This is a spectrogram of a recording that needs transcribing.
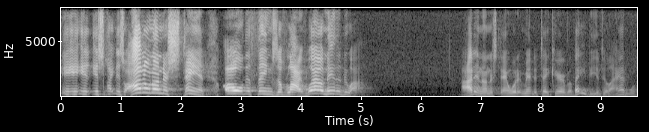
it, it, it's like this. I don't understand all the things of life. Well, neither do I. I didn't understand what it meant to take care of a baby until I had one.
